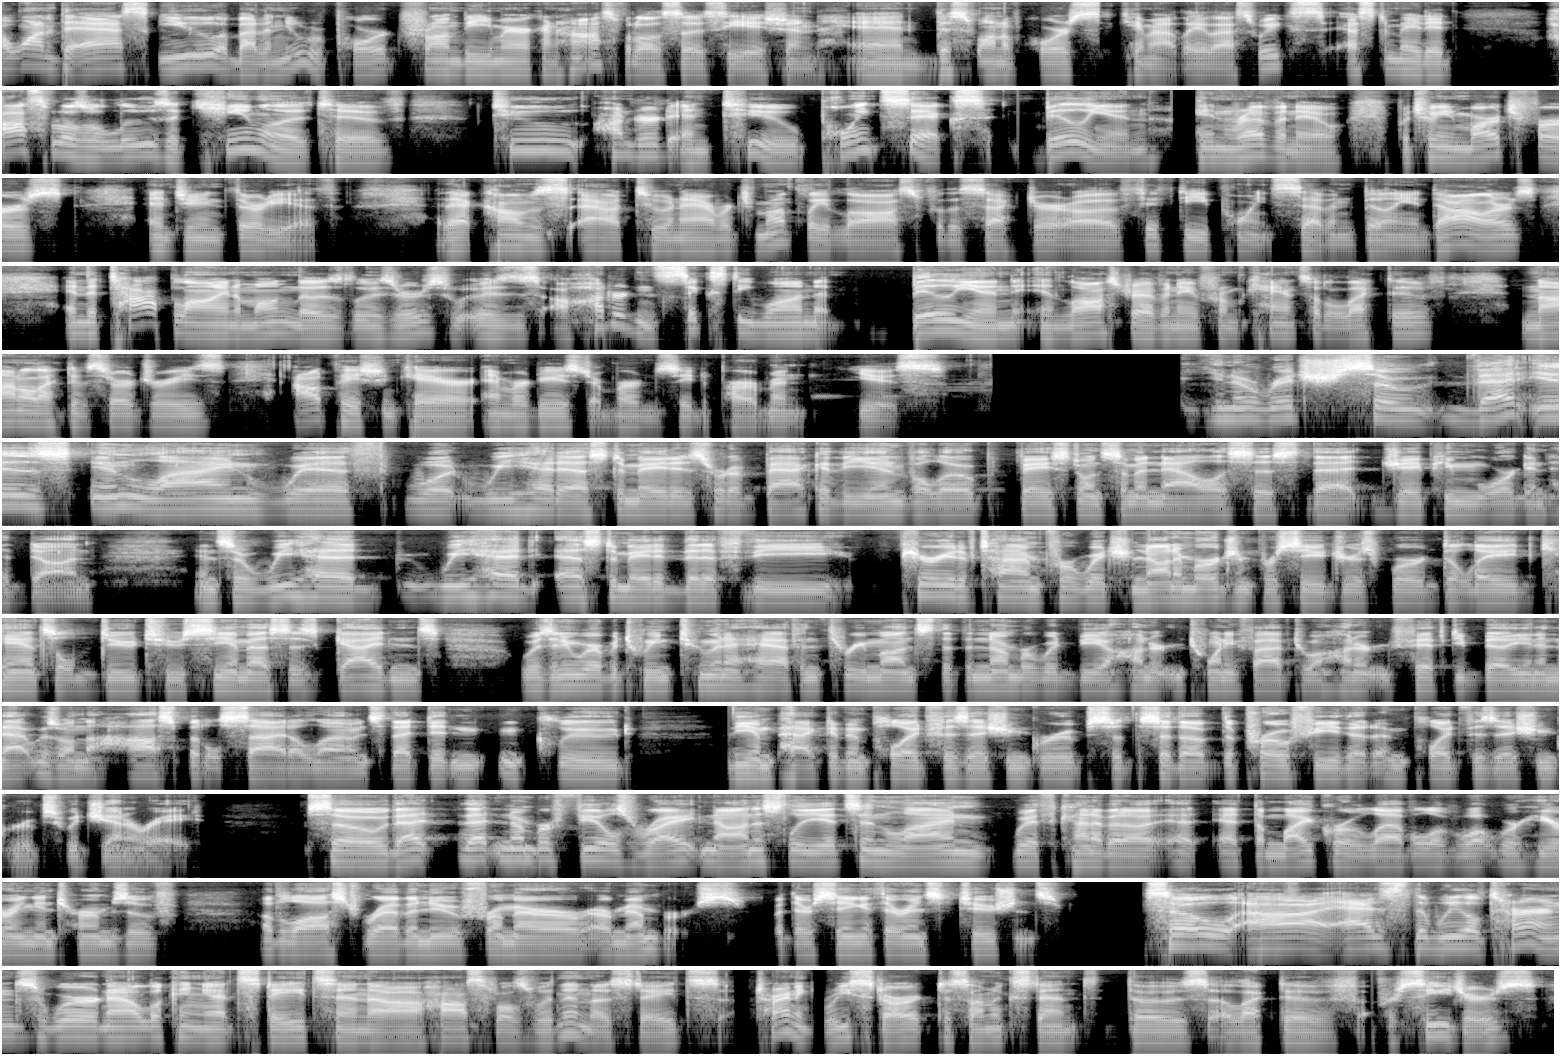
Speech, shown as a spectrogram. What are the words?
I wanted to ask you about a new report from the American Hospital Association. And this one, of course, came out late last week. Estimated hospitals will lose a cumulative 202.6 billion in revenue between March 1st and June 30th. That comes out to an average monthly loss for the sector of 50.7 billion dollars, and the top line among those losers was 161 billion in lost revenue from canceled elective, non-elective surgeries, outpatient care, and reduced emergency department use. You know, Rich, so that is in line with what we had estimated, sort of back of the envelope, based on some analysis that JP Morgan had done. And so we had we had estimated that if the period of time for which non-emergent procedures were delayed, canceled due to CMS's guidance was anywhere between two and a half and three months, that the number would be 125 to 150 billion, and that was on the hospital side alone. So that didn't include the impact of employed physician groups, so, so the, the pro fee that employed physician groups would generate. So that that number feels right, and honestly, it's in line with kind of a, at, at the micro level of what we're hearing in terms of of lost revenue from our, our members, what they're seeing at their institutions. So, uh, as the wheel turns, we're now looking at states and uh, hospitals within those states trying to restart to some extent those elective procedures.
